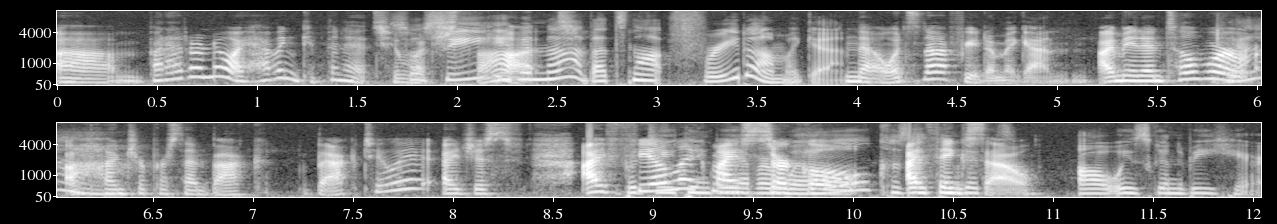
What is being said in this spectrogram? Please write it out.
Um, but I don't know. I haven't given it too so much see, thought. even that, that's not freedom again. No, it's not freedom again. I mean, until we're a Yeah. hundred percent back back to it, I just I But feel like my circle. will? 'Cause I, think, it's so. Always going to be here.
